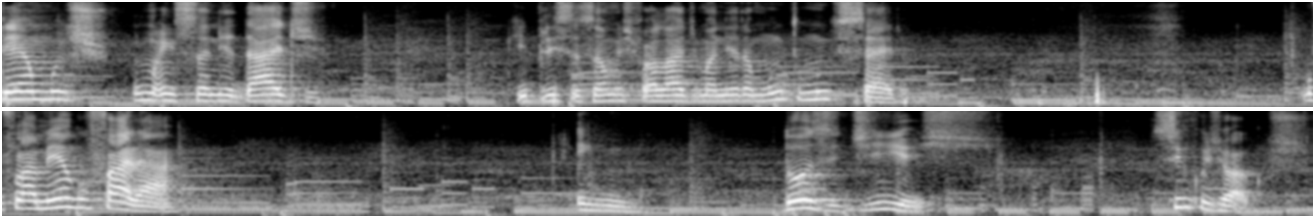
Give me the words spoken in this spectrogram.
Temos uma insanidade que precisamos falar de maneira muito, muito séria. O Flamengo fará em 12 dias cinco jogos.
